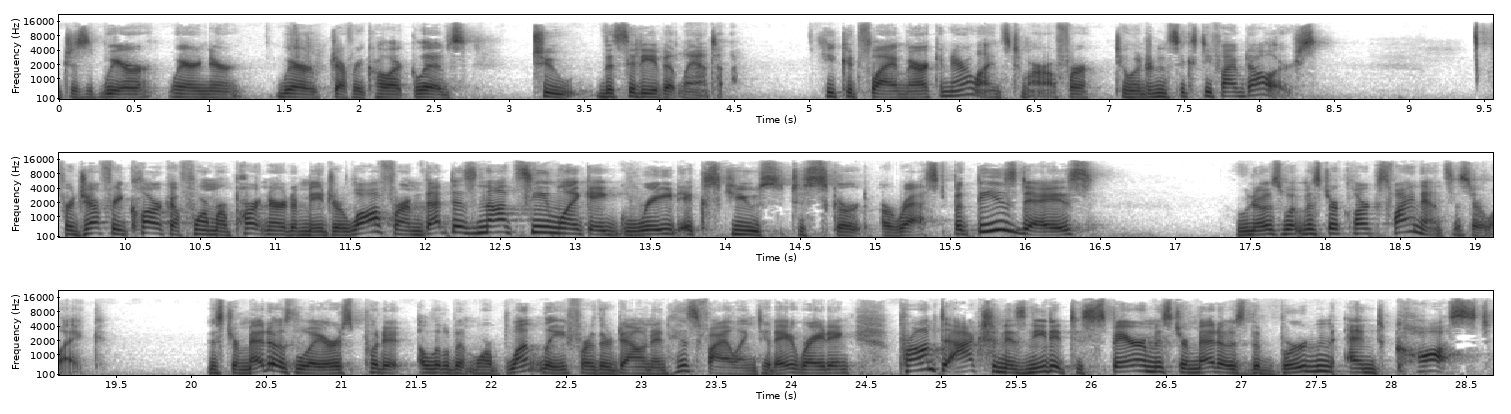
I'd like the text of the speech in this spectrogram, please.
which is where, where near where Jeffrey Clark lives, to the city of Atlanta. He could fly American Airlines tomorrow for $265. For Jeffrey Clark, a former partner at a major law firm, that does not seem like a great excuse to skirt arrest. But these days, who knows what Mr. Clark's finances are like? Mr. Meadows' lawyers put it a little bit more bluntly further down in his filing today, writing prompt action is needed to spare Mr. Meadows the burden and cost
